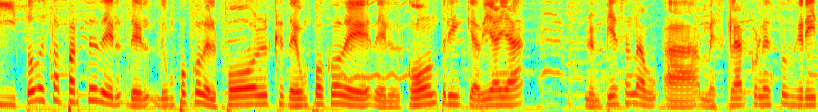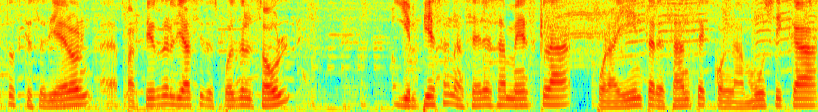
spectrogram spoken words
Y toda esta parte del- del- de un poco del folk, de un poco de- del country que había allá, lo empiezan a, a mezclar con estos gritos que se dieron a partir del jazz y después del soul. Y empiezan a hacer esa mezcla por ahí interesante con la música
